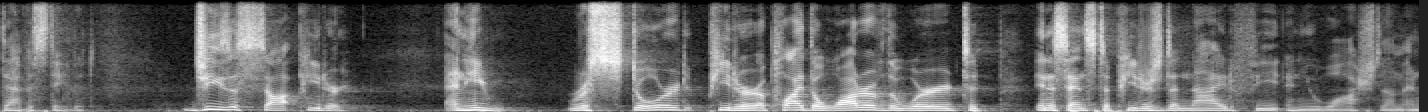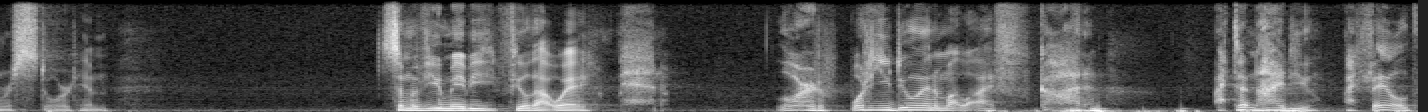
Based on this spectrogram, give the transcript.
devastated. Jesus sought Peter and he restored Peter, applied the water of the word to, in a sense, to Peter's denied feet, and he washed them and restored him. Some of you maybe feel that way. Man, Lord, what are you doing in my life? God, I denied you. I failed.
